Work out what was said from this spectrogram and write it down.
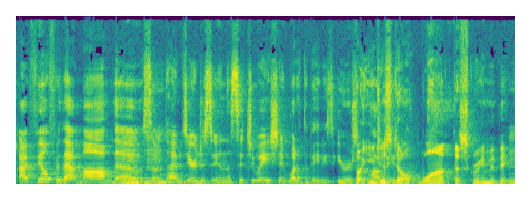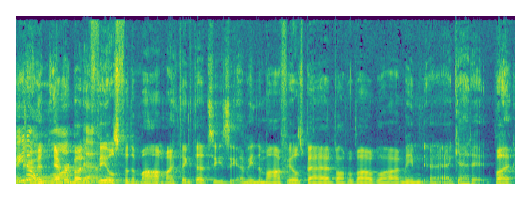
I feel for that mom though. Mm-hmm. Sometimes you're just in the situation. What if the baby's ears? But you just don't want the screaming baby. You don't want Everybody them. feels for the mom. I think that's easy. I mean, the mom feels bad. Blah blah blah blah. I mean, I get it, but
